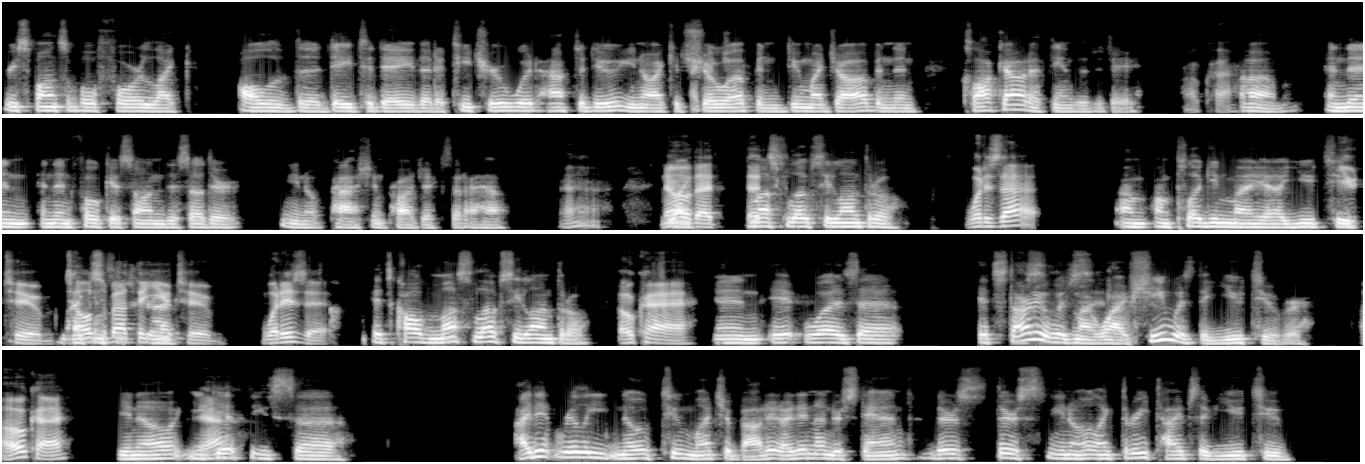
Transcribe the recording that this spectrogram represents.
responsible for like all of the day to day that a teacher would have to do. You know, I could show you. up and do my job and then clock out at the end of the day. Okay. Um, and then and then focus on this other, you know, passion projects that I have. Yeah. No, Like, that that's Must love cilantro. what is that? I'm I'm plugging my uh, YouTube. YouTube. Tell us about the. YouTube. What is it? It's called Must Love Cilantro. Okay. and it was uh it started with my wife she was the youtuber Okay. You know, you Yeah. get these uh I didn't really know too much about it. I didn't understand. There's there's, you know, like three types of YouTube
